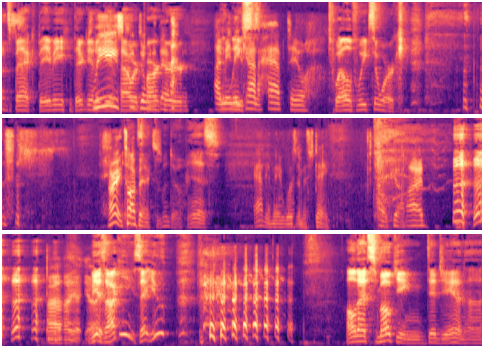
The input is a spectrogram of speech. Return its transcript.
God's back, baby. They're gonna Please give keep Howard Parker I mean, they kind of have to. twelve weeks of work. all right, talk That's backs. out window. Yes. Anime was a mistake. Oh god. Uh, yeah, yeah. Miyazaki, is that you? All that smoking did you in, huh?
